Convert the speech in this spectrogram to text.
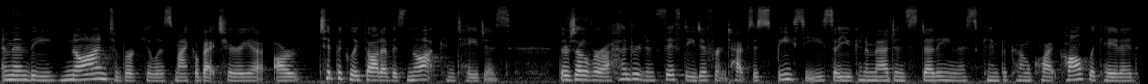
and then the non-tuberculous mycobacteria are typically thought of as not contagious. There's over 150 different types of species, so you can imagine studying this can become quite complicated,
